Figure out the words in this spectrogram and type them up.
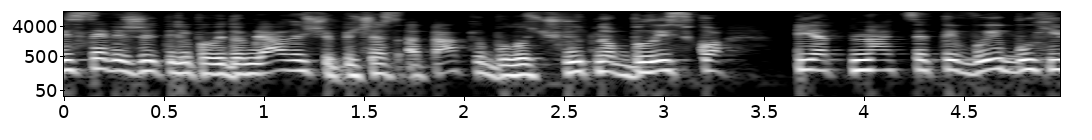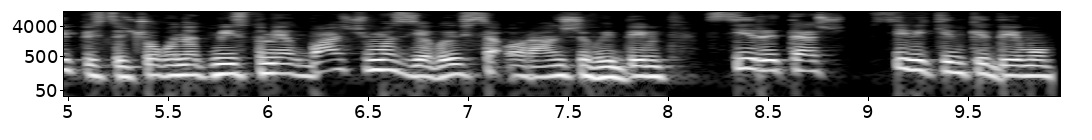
Місцеві жителі повідомляли, що під час атаки було чутно близько 15 вибухів, після чого над містом, як бачимо, з'явився оранжевий дим. Сірий теж всі відтінки диму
